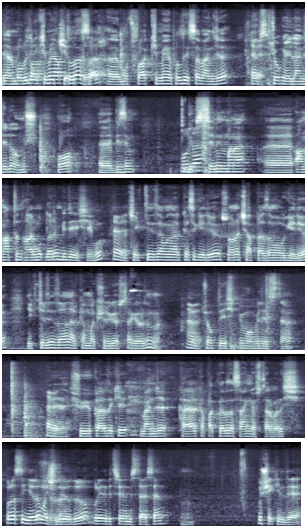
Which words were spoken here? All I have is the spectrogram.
Yani mobilya kime yaptılarsa, e, mutfak kime yapıldıysa bence hepsi Evet. çok eğlenceli olmuş. O e, bizim Burada- senin bana e, anlattığın armutların bir değişiği bu. Evet. Çektiğin zaman arkası geliyor, sonra çaprazlama bu geliyor. İktirdiğin zaman Erkan bak şunu göster gördün mü? Evet. Çok değişik bir mobilya sistemi. Evet. E, şu yukarıdaki bence kayar kapakları da sen göster Barış. Burası yarım açılıyordu. Burayı da bitirelim istersen. Bu şekilde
